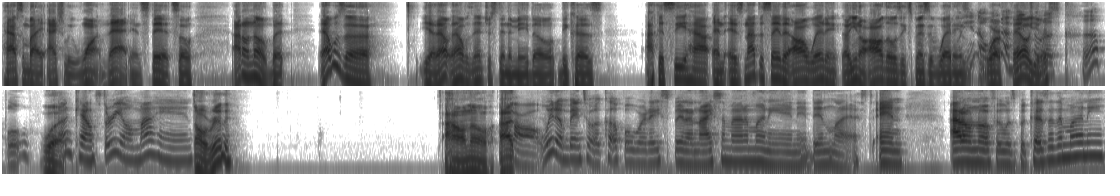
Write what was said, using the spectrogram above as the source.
have somebody actually want that instead. So I don't know, but that was a, yeah, that that was interesting to me though because I could see how, and it's not to say that all wedding, uh, you know, all those expensive weddings You know, were we done been to failures. a couple. What? I can count three on my hand. Oh, really? I don't know. I Oh, we done been to a couple where they spent a nice amount of money and it didn't last. And I don't know if it was because of the money,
